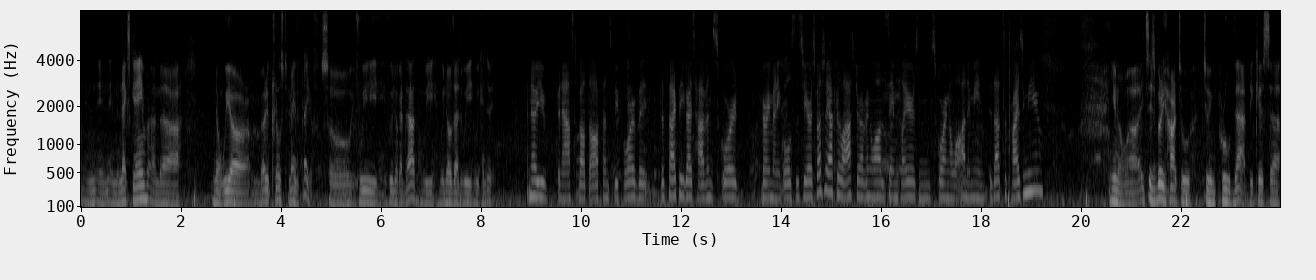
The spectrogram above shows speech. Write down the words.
in, in, in, the next game and uh, you know we are very close to make the playoff so if we if we look at that we, we know that we, we can do it. I know you've been asked about the offense before but the fact that you guys haven't scored very many goals this year especially after last year having a lot of the same players and scoring a lot I mean is that surprising to you? You know uh, it's, it's very hard to to improve that because uh,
